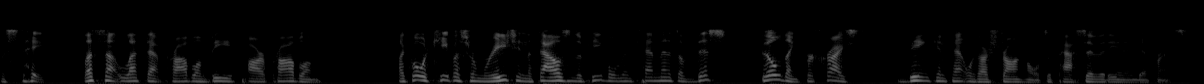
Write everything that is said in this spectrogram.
mistake. Let's not let that problem be our problem. Like what would keep us from reaching the thousands of people within 10 minutes of this building for Christ being content with our strongholds of passivity and indifference?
